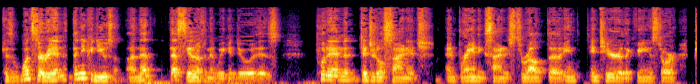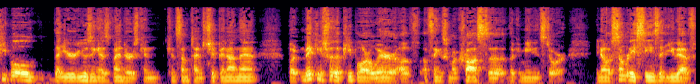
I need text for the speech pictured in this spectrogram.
Because once they're in, then you can use them, and that that's the other thing that we can do is put in digital signage and branding signage throughout the in, interior of the convenience store. People that you're using as vendors can can sometimes chip in on that, but making sure that people are aware of, of things from across the, the convenience store. You know, if somebody sees that you have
